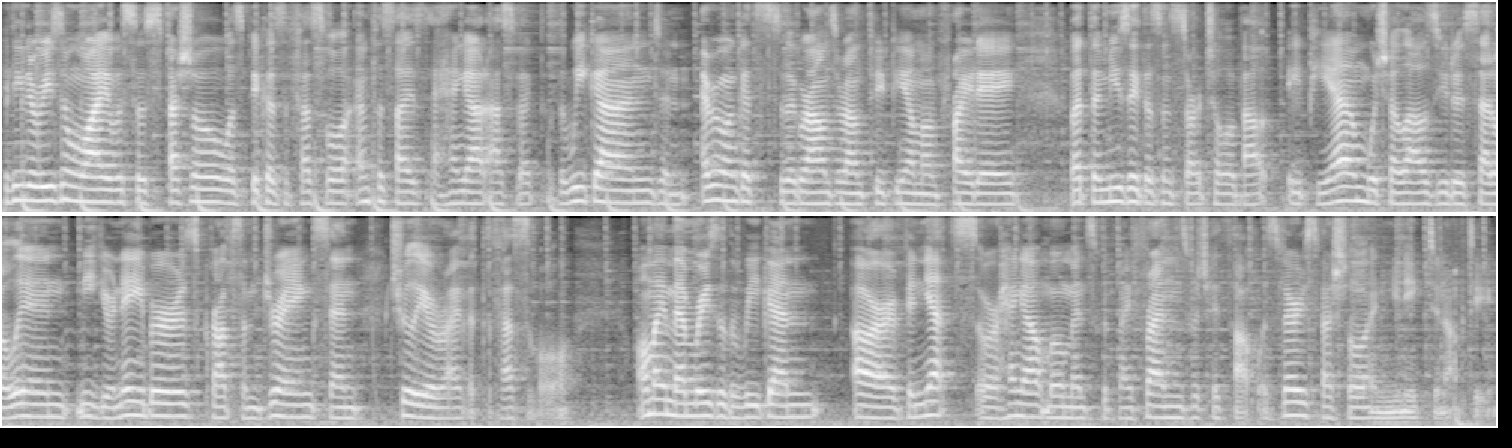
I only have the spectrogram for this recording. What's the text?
I think the reason why it was so special was because the festival emphasized the hangout aspect of the weekend, and everyone gets to the grounds around 3 p.m. on Friday. But the music doesn't start till about 8 p.m., which allows you to settle in, meet your neighbors, grab some drinks, and truly arrive at the festival. All my memories of the weekend are vignettes or hangout moments with my friends, which I thought was very special and unique to Nocti.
